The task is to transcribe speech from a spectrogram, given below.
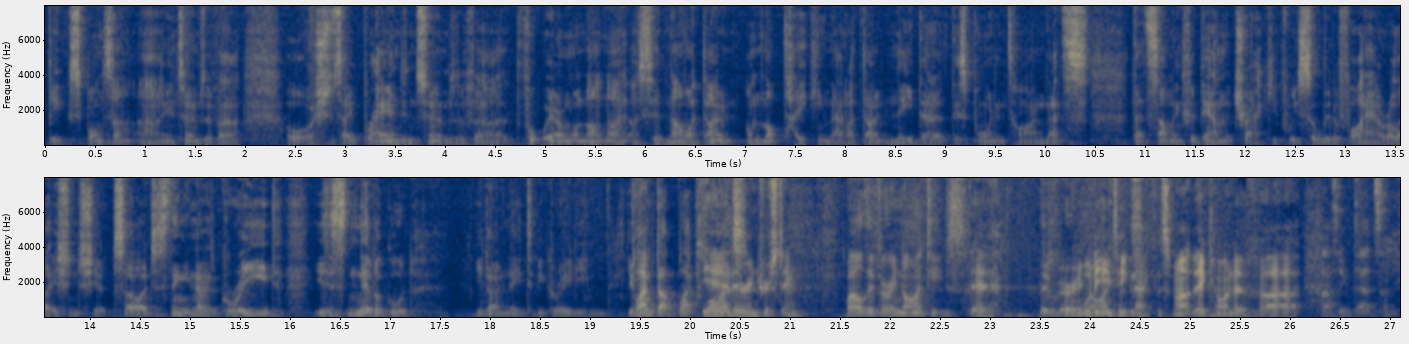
big sponsor uh, in terms of, uh, or I should say, brand in terms of uh, footwear and whatnot. And I, I said, no, I don't. I'm not taking that. I don't need that at this point in time. That's that's something for down the track if we solidify our relationship. So I just think you know, greed is never good. You don't need to be greedy. You've Black- looked up Black Flys. Yeah, they're interesting. well, they're very nineties. They're. They're very. What do you think, Nathan Smart? They're kind of. Uh, Classic dad sunnies.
